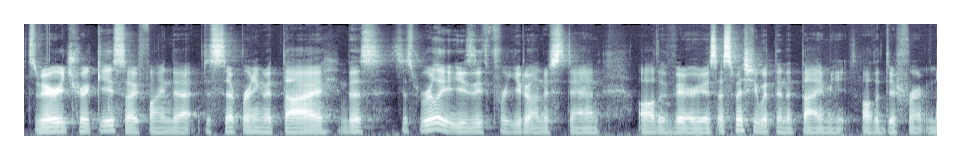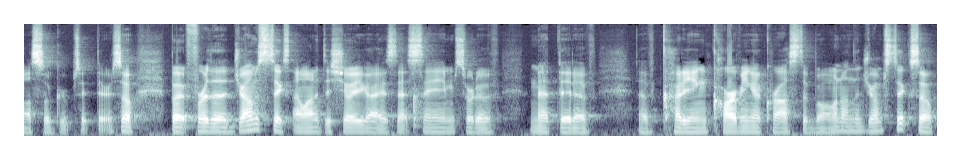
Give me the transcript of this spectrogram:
it's very tricky. So I find that just separating the thigh, this, it's just really easy for you to understand all the various, especially within the thigh meat, all the different muscle groups right there. So, but for the drumsticks, I wanted to show you guys that same sort of method of, of cutting, carving across the bone on the drumstick. So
